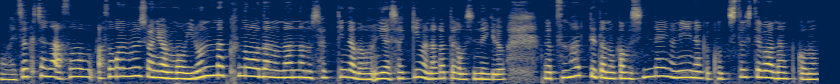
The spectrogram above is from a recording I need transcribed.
もうめちゃくちゃなあそあそこの文章にはもういろんな苦悩だの何なの借金だのいや借金はなかったかもしんないけどなんか詰まってたのかもしんないのになんかこっちとしてはなんかこの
